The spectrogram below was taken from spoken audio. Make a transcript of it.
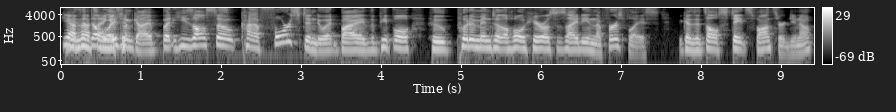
Yeah, he's I'm a not double agent guy, but he's also kind of forced into it by the people who put him into the whole hero society in the first place because it's all state sponsored, you know?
